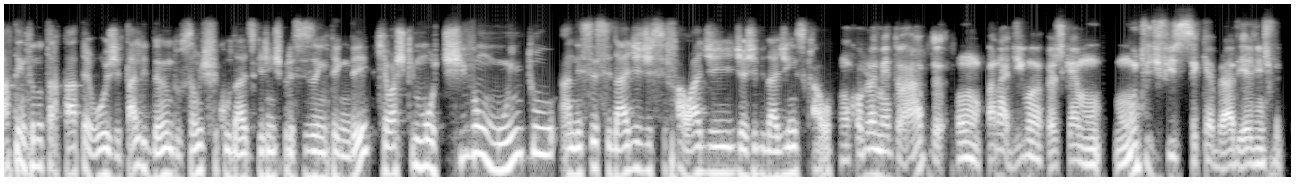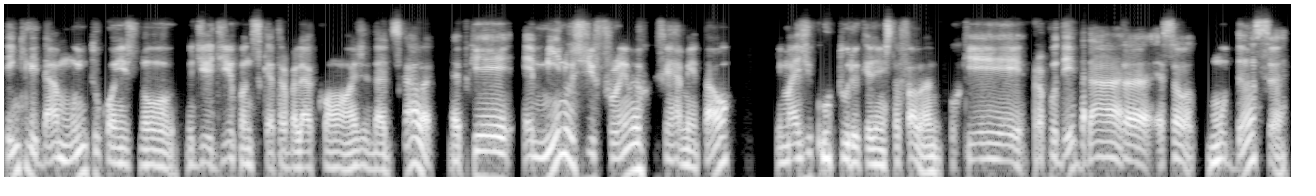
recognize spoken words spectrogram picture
está tentando tratar até hoje, está lidando, são dificuldades que a gente precisa entender, que eu acho que motivam muito a necessidade de se falar de, de agilidade em escala. Um complemento rápido, um paradigma que eu acho que é muito difícil de ser quebrado e a gente tem que lidar muito com isso no, no dia a dia quando se quer trabalhar com agilidade de escala, é porque é menos de framework ferramental e mais de cultura que a gente está falando. Porque para poder dar essa mudança,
